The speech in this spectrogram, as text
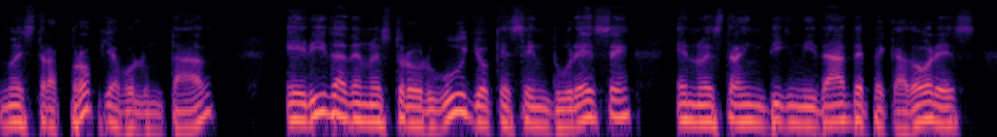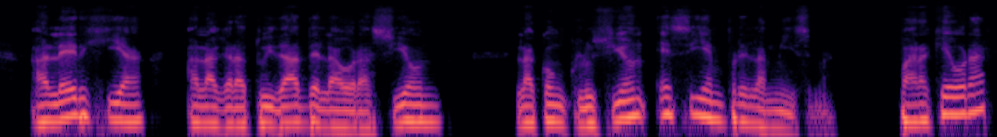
nuestra propia voluntad, herida de nuestro orgullo que se endurece en nuestra indignidad de pecadores, alergia a la gratuidad de la oración, la conclusión es siempre la misma. ¿Para qué orar?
